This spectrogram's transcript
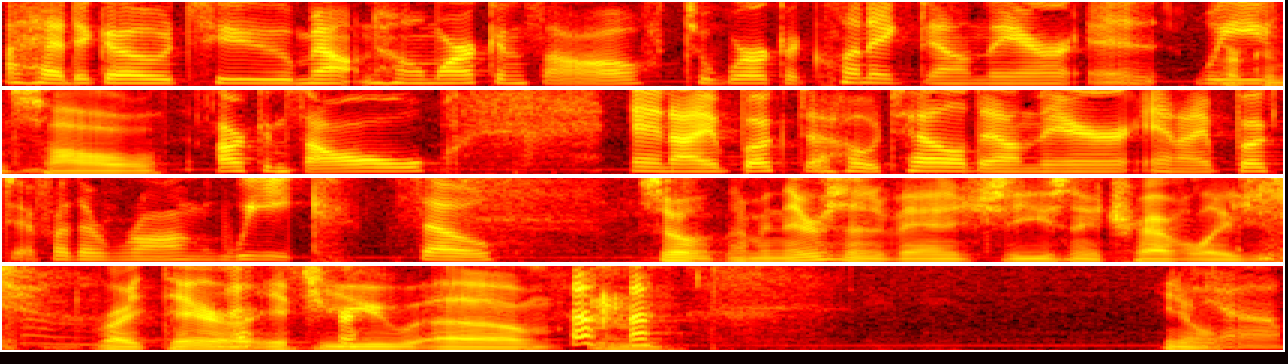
I had to go to Mountain Home, Arkansas to work a clinic down there, and we Arkansas. Arkansas, and I booked a hotel down there, and I booked it for the wrong week. So So, I mean, there's an advantage to using a travel agent right there. if true. you, um, you know, Yeah.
